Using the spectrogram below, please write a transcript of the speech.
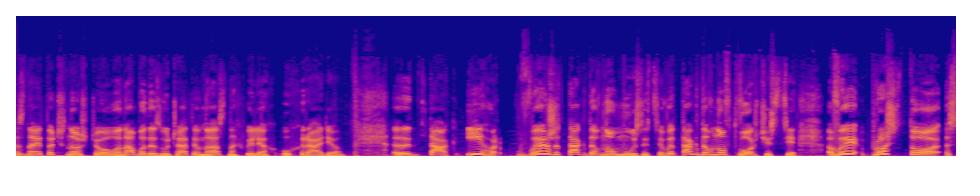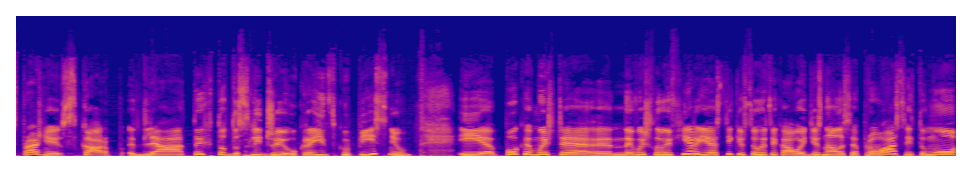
знаю точно, що вона буде звучати в нас на хвилях Ухрадіо. Е, Так, Ігор, ви вже так давно в музиці, ви так давно в творчості. Ви просто справжній скарб для тих, хто досліджує українську пісню. І поки ми ще е, не вийшли в ефір, я стільки всього цікавого дізналася про вас. І тому,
